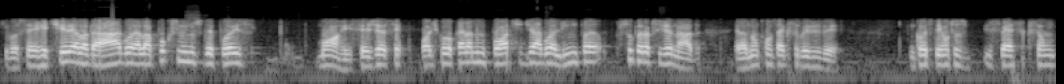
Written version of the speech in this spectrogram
que você retira ela da água, ela poucos minutos depois morre. Seja, você pode colocar ela num pote de água limpa, super oxigenada. Ela não consegue sobreviver. Enquanto tem outras espécies que são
